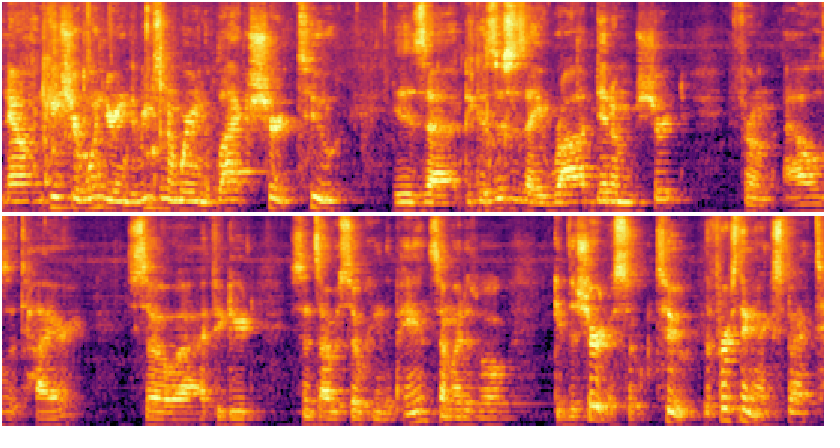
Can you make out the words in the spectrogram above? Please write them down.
Now, in case you're wondering, the reason I'm wearing the black shirt too is uh, because this is a raw denim shirt from Al's Attire. So uh, I figured since I was soaking the pants, I might as well give the shirt a soak too. The first thing I expect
